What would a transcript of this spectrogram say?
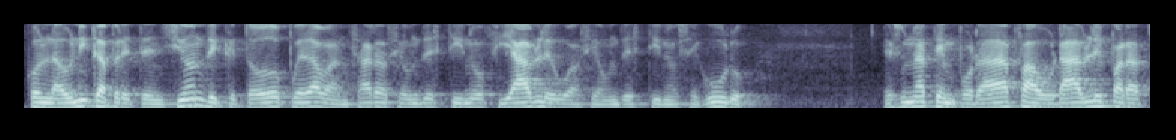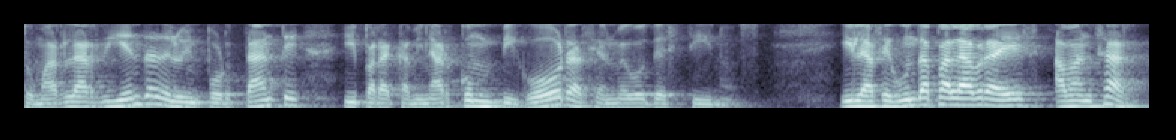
con la única pretensión de que todo pueda avanzar hacia un destino fiable o hacia un destino seguro. Es una temporada favorable para tomar la rienda de lo importante y para caminar con vigor hacia nuevos destinos. Y la segunda palabra es avanzar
